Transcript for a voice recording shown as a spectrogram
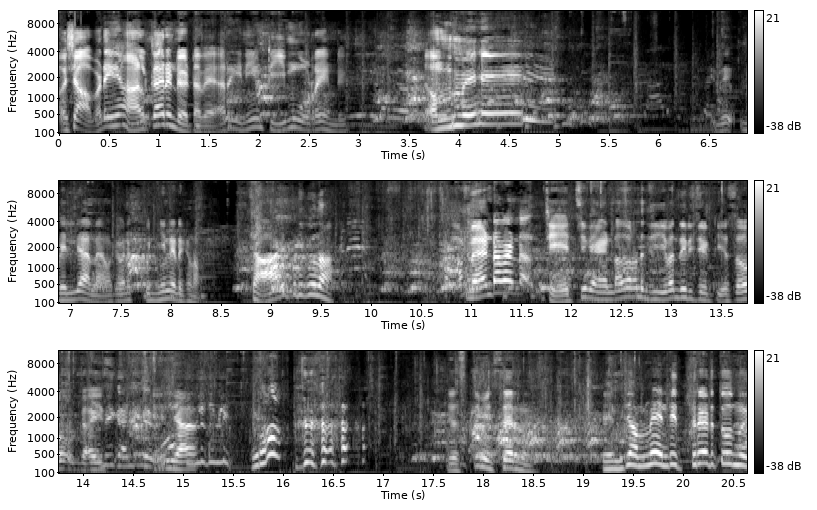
പക്ഷെ അവിടെ ഇനി ആൾക്കാരുണ്ട് കേട്ടോ. വേറെ ഇനിയും ടീം കുറേ ഉണ്ട് അമ്മേ. ഇത് വലിയ ആളാ നമുക്ക് അവനെ കുഞ്ഞിനെ എടുക്കണം. ചാടി പിടിക്കുന്ന? വേണ്ട വേണ്ട. ചേച്ചി വേണ്ടെന്ന് പറഞ്ഞ ജീവൻ തിരിച്ചു കിട്ടിയ സോ ജസ്റ്റ് മിസ്സായിരുന്നു എന്റെ അമ്മ എന്റെ ഇത്ര എടുത്തു വന്ന്.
